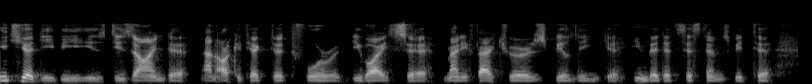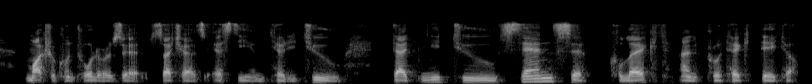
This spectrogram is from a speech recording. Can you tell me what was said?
ITTIA DB is designed uh, and architected for device uh, manufacturers building uh, embedded systems with uh, microcontrollers uh, such as STM32 that need to sense, uh, collect, and protect data.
